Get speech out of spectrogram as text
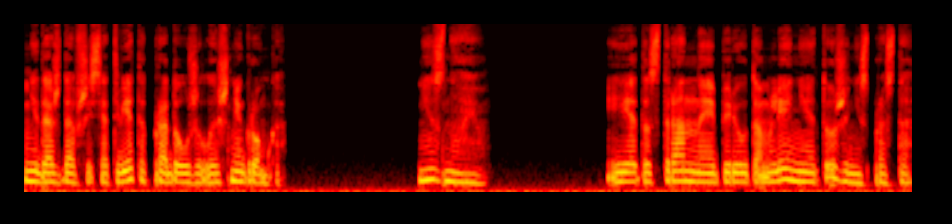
Не дождавшись ответа, продолжил Эш негромко. «Не знаю». И это странное переутомление тоже неспроста.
